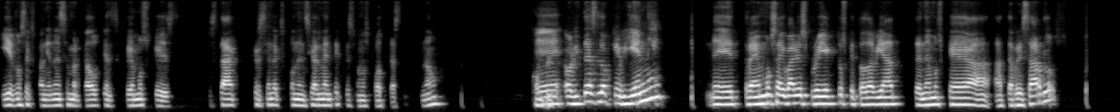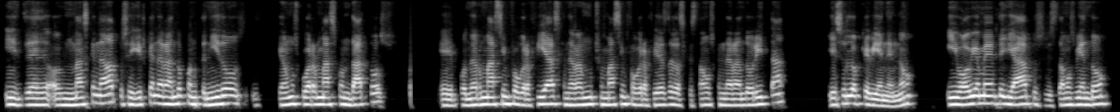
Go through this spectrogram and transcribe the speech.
irnos expandiendo en ese mercado que vemos que está creciendo exponencialmente, que son los podcasts, ¿no? Eh, ahorita es lo que viene. Eh, traemos, hay varios proyectos que todavía tenemos que aterrizarlos y más que nada, pues seguir generando contenidos. Queremos jugar más con datos, eh, poner más infografías, generar mucho más infografías de las que estamos generando ahorita. Y eso es lo que viene, ¿no? Y obviamente ya, pues estamos viendo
